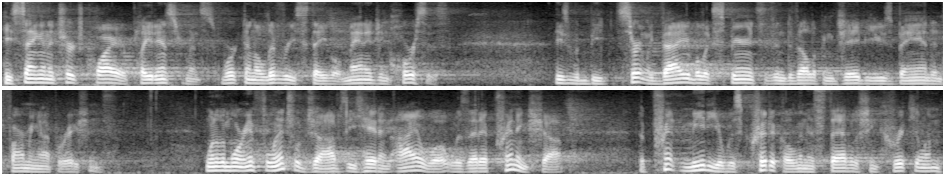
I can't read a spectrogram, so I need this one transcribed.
He sang in the church choir, played instruments, worked in a livery stable, managing horses. These would be certainly valuable experiences in developing JBU's band and farming operations. One of the more influential jobs he had in Iowa was at a printing shop. The print media was critical in establishing curriculum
